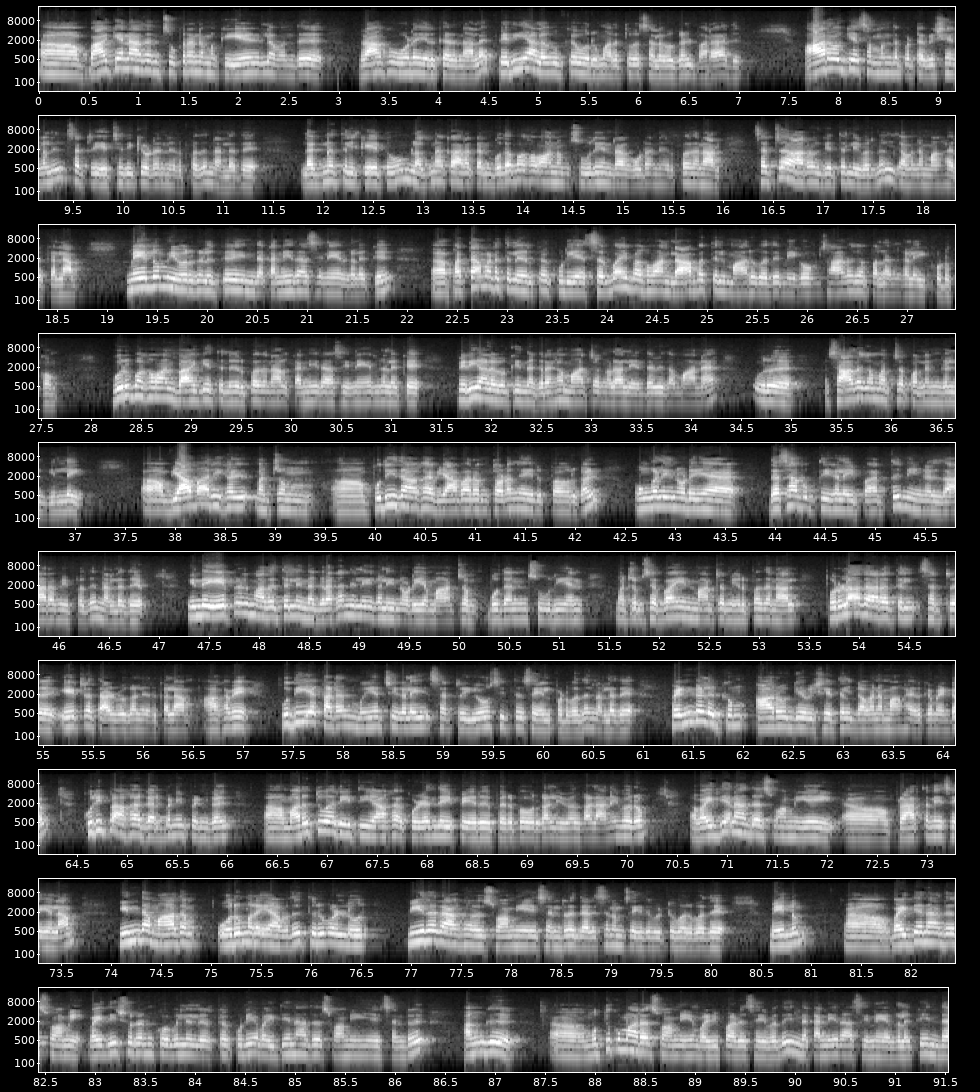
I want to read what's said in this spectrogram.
ஆஹ் பாக்யநாதன் சுக்கிரன் நமக்கு ஏழில் வந்து ராகுவோடு இருக்கிறதுனால பெரிய அளவுக்கு ஒரு மருத்துவ செலவுகள் வராது. ஆரோக்கிய சம்பந்தப்பட்ட விஷயங்களில் சற்று எச்சரிக்கையுடன் இருப்பது நல்லது. லக்னத்தில் கேத்துவும் லக்னக்காரகன் புத பகவானும் சூரியன் ராகுடன் இருப்பதனால் சற்று ஆரோக்கியத்தில் இவர்கள் கவனமாக இருக்கலாம். மேலும் இவர்களுக்கு இந்த கன்னிராசி நேயர்களுக்கு பத்தாம் இடத்தில் இருக்கக்கூடிய செவ்வாய் பகவான் லாபத்தில் மாறுவது மிகவும் சாதக பலன்களை கொடுக்கும். குரு பகவான் பாக்கியத்தில் இருப்பதனால் கன்னிராசி நேர்களுக்கு பெரிய அளவுக்கு இந்த கிரக மாற்றங்களால் எந்த விதமான ஒரு சாதகமற்ற பலன்கள் இல்லை. வியாபாரிகள் மற்றும் புதிதாக வியாபாரம் தொடங்க இருப்பவர்கள் உங்களினுடைய தசாபுக்திகளை பார்த்து நீங்கள் ஆரம்பிப்பது நல்லது. இந்த ஏப்ரல் மாதத்தில் இந்த கிரக நிலைகளினுடைய மாற்றம் புதன் சூரியன் மற்றும் செவ்வாயின் மாற்றம் இருப்பதனால் பொருளாதாரத்தில் சற்று ஏற்றத்தாழ்வுகள் இருக்கலாம். ஆகவே புதிய கடன் முயற்சிகளை சற்று யோசித்து செயல்படுவது நல்லது. பெண்களுக்கும் ஆரோக்கிய விஷயத்தில் கவனமாக இருக்க வேண்டும். குறிப்பாக கர்ப்பிணி பெண்கள் மருத்துவ ரீதியாக குழந்தை பேறு பெறுபவர்கள் இவர்கள் அனைவரும் வைத்தியநாத சுவாமியை பிரார்த்தனை செய்யலாம். இந்த மாதம் ஒரு முறையாவது திருவள்ளூர் வீரராகவ சுவாமியை சென்று தரிசனம் செய்துவிட்டு வருவது. மேலும் வைத்தியநாத சுவாமி வைத்தீஸ்வரன் கோவிலில் இருக்கக்கூடிய வைத்தியநாத சுவாமியை சென்று அங்கு முத்துக்குமார சுவாமியை வழிபாடு செய்வது இந்த கன்னிராசி நேயர்களுக்கு இந்த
